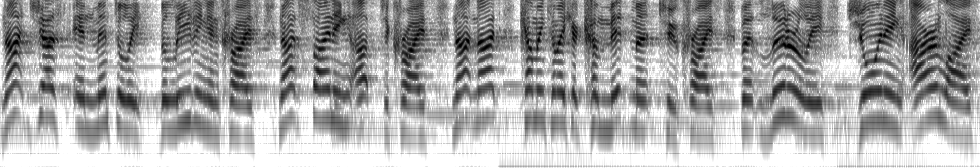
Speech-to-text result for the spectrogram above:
Not just in mentally believing in Christ, not signing up to Christ, not, not coming to make a commitment to Christ, but literally joining our life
